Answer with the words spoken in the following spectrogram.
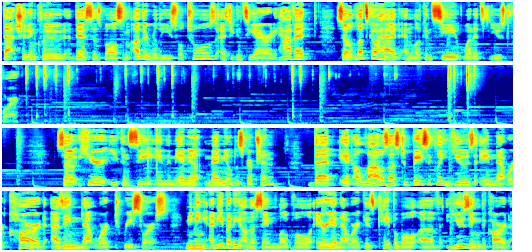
That should include this as well as some other really useful tools. As you can see, I already have it. So let's go ahead and look and see what it's used for. So here you can see in the manual, manual description that it allows us to basically use a network card as a networked resource, meaning anybody on the same local area network is capable of using the card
